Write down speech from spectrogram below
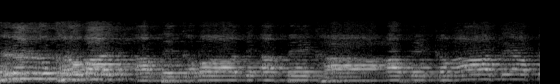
رن نو بار آپ کما آپ کھا آپ کما آپ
